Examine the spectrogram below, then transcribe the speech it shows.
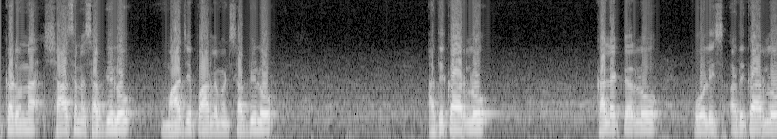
ఇక్కడున్న శాసనసభ్యులు మాజీ పార్లమెంట్ సభ్యులు అధికారులు కలెక్టర్లు పోలీస్ అధికారులు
